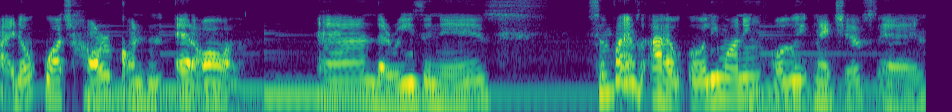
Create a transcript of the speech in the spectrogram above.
I don't watch horror content at all. And the reason is sometimes I have early morning or late night shifts and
